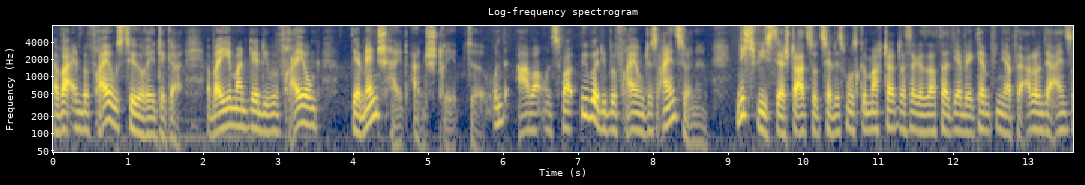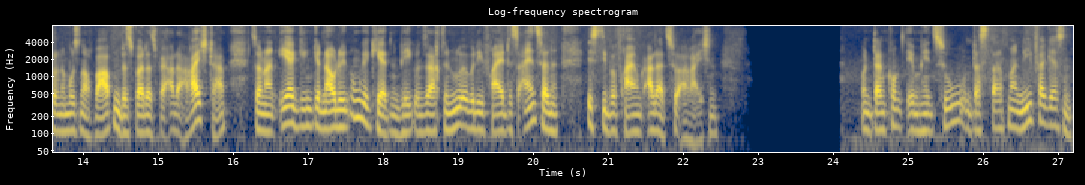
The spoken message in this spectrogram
er war ein Befreiungstheoretiker. Er war jemand, der die Befreiung der Menschheit anstrebte, und aber und zwar über die Befreiung des Einzelnen. Nicht wie es der Staatssozialismus gemacht hat, dass er gesagt hat, ja, wir kämpfen ja für alle und der Einzelne muss noch warten, bis wir das für alle erreicht haben, sondern er ging genau den umgekehrten Weg und sagte, nur über die Freiheit des Einzelnen ist die Befreiung aller zu erreichen. Und dann kommt eben hinzu, und das darf man nie vergessen,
